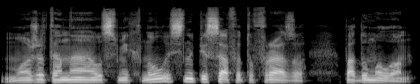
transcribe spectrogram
«Может, она усмехнулась, написав эту фразу», — подумал он.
